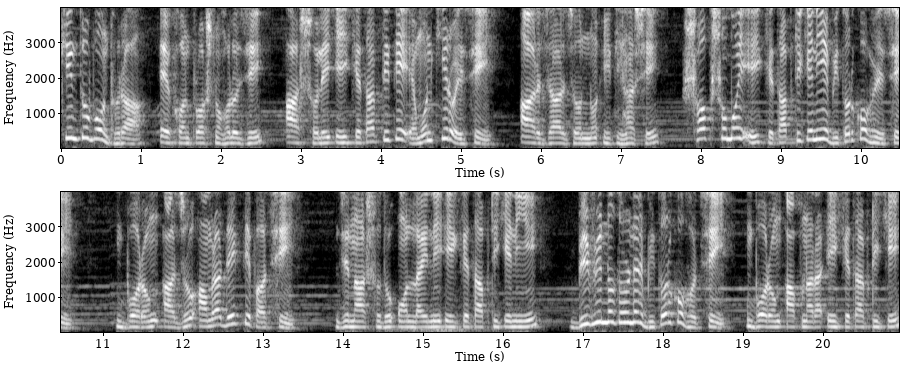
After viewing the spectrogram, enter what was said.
কিন্তু বন্ধুরা, এখন প্রশ্ন হলো যে, আসলে এই কেতাবটিতে এমন কি রয়েছে? আর যার জন্য ইতিহাসে সব সময় এই কেতাবটিকে নিয়ে বিতর্ক হয়েছে? বরং আজও আমরা দেখতে পাচ্ছি যে না শুধু অনলাইনে এই কেতাবটিকে নিয়ে বিভিন্ন ধরনের বিতর্ক হচ্ছে, বরং আপনারা এই কেতাবটিকে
